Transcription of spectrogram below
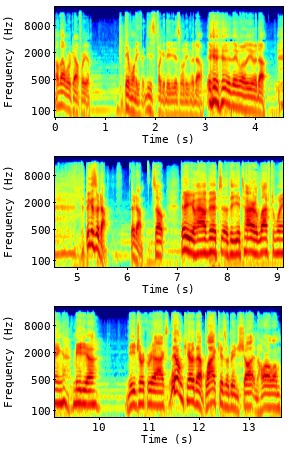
How'd that work out for you? They won't even, these fucking idiots won't even know. they won't even know. Because they're dumb. They're dumb. So there you have it. Uh, the entire left wing media knee jerk reacts. They don't care that black kids are being shot in Harlem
